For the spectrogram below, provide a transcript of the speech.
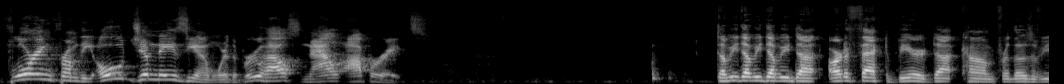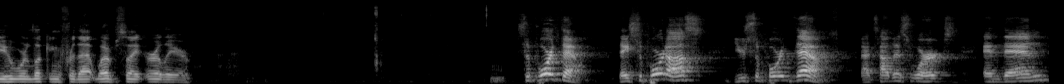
flooring from the old gymnasium where the brew house now operates. www.artifactbeer.com for those of you who were looking for that website earlier. Support them. They support us. You support them. That's how this works. And then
